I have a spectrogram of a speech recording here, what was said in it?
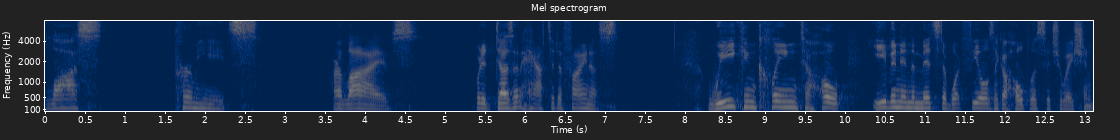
loss permeates our lives, but it doesn't have to define us. We can cling to hope even in the midst of what feels like a hopeless situation.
